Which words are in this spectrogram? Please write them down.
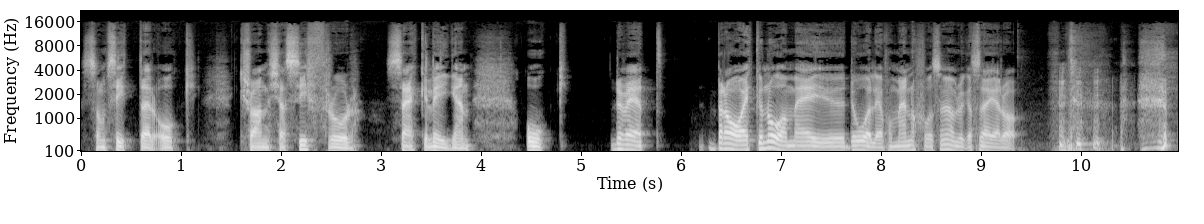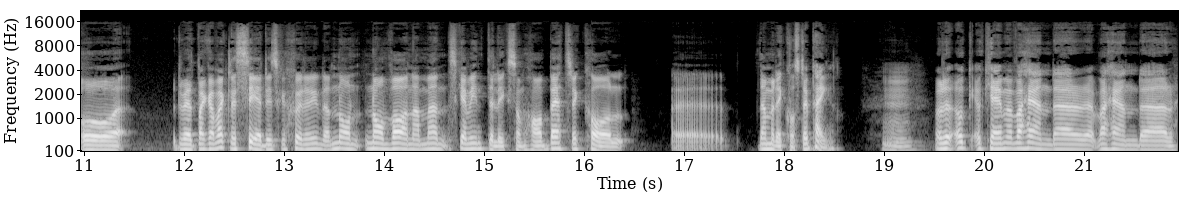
som sitter och crunchar siffror säkerligen. Och du vet, bra ekonomer är ju dåliga på människor som jag brukar säga då. och du vet, Man kan verkligen se diskussionen innan. Någon, någon varnar, men ska vi inte liksom ha bättre koll? Eh, nej, men det kostar ju pengar. Mm. Okej, men vad händer, vad händer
